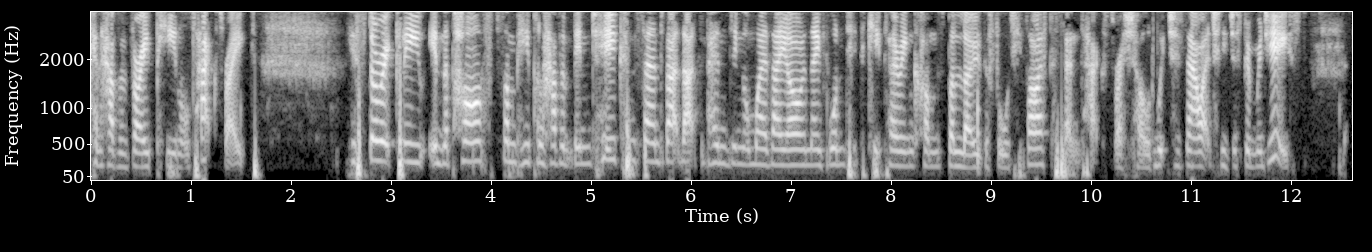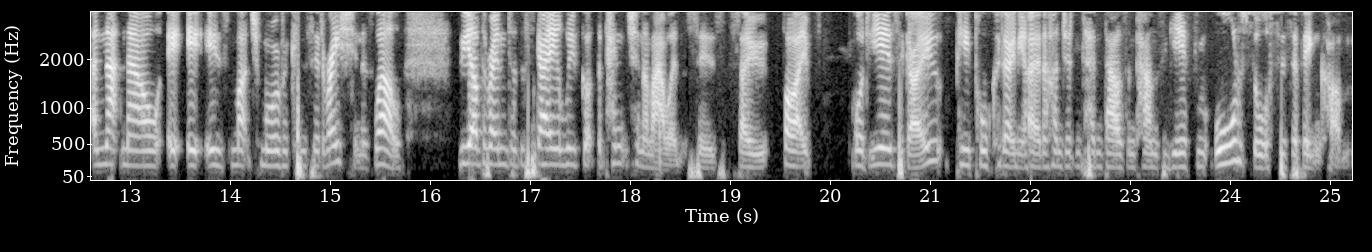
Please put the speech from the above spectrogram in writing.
can have a very penal tax rate Historically, in the past, some people haven't been too concerned about that, depending on where they are, and they've wanted to keep their incomes below the 45% tax threshold, which has now actually just been reduced. And that now it, it is much more of a consideration as well. The other end of the scale, we've got the pension allowances. So, five odd years ago, people could only earn £110,000 a year from all sources of income.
